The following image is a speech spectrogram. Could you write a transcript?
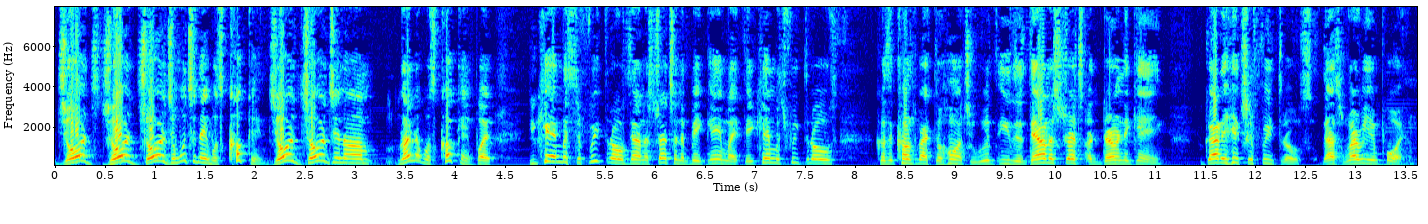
George, George, George, and what's your name was cooking. George, George, and um Leonard was cooking, but you can't miss the free throws down the stretch in a big game like that. You can't miss free throws because it comes back to haunt you. It's either down the stretch or during the game. You got to hit your free throws. That's very important.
